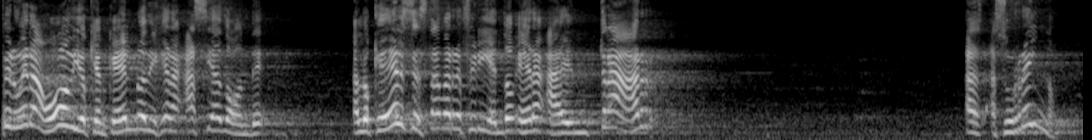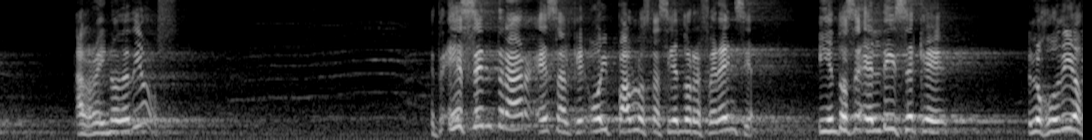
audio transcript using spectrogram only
Pero era obvio que aunque él no dijera hacia dónde, a lo que él se estaba refiriendo era a entrar a, su reino, al reino de Dios. Ese entrar es al que hoy Pablo está haciendo referencia. Y entonces él dice que los judíos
